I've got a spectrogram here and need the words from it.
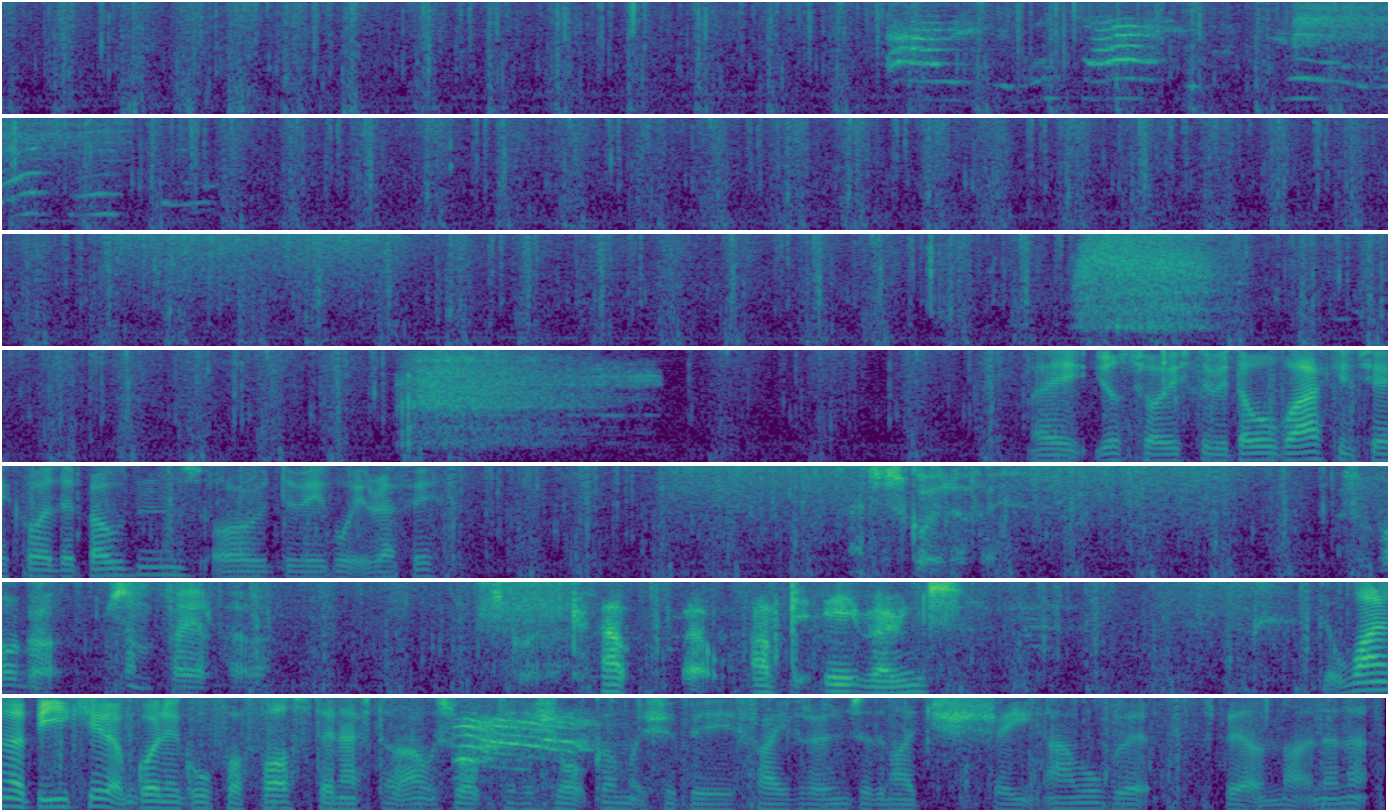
Right, your choice. Do we double back and check all the buildings, or do we go to Rify? I just go to Rify. If we've all got some firepower, just go to Rify. Well, I've got eight rounds. Got one in a BK that I'm going to go for first, and after that I'll swap to the shotgun, which should be five rounds of the mad shite ammo, but it's better than nothing in it.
